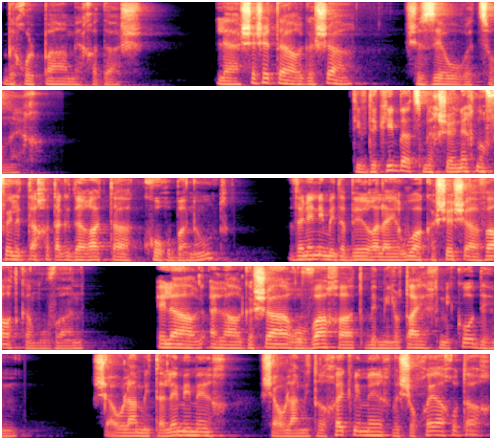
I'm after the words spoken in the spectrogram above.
בכל פעם מחדש. לאשש את ההרגשה שזהו רצונך. תבדקי בעצמך שאינך נופלת תחת הגדרת הקורבנות, ואינני מדבר על האירוע הקשה שעברת כמובן, אלא על ההרגשה הרווחת במילותייך מקודם, שהעולם מתעלם ממך, שהעולם מתרחק ממך ושוכח אותך,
